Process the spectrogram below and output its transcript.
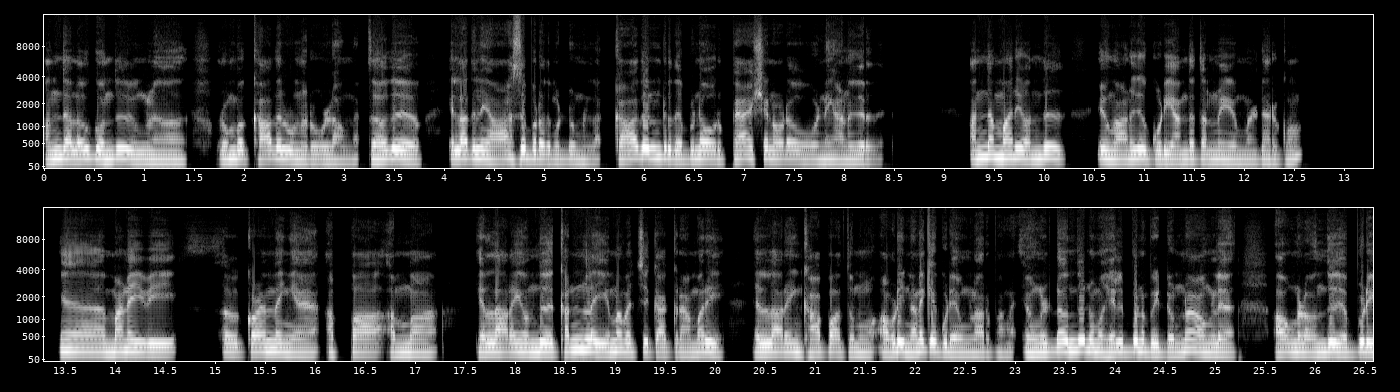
அந்த அளவுக்கு வந்து இவங்க ரொம்ப காதல் உணர்வு உள்ளவங்க. அதாவது எல்லாத்துலேயும் ஆசைப்படுறது மட்டும் இல்லை. காதல்ன்றது எப்படின்னா ஒரு பேஷனோட ஒவ்வொன்றையும் அணுகிறது. அந்த மாதிரி வந்து இவங்க அணுகக்கூடிய அந்த தன்மை இவங்கள்ட்ட இருக்கும். மனைவி குழந்தைங்க அப்பா அம்மா எல்லாரையும் வந்து கண்ணில் இம வச்சு காக்குற மாதிரி எல்லாரையும் காப்பாற்றணும் அப்படின்னு நினைக்கக்கூடியவங்களா இருப்பாங்க. இவங்கள்ட்ட வந்து நம்ம ஹெல்ப்னு போயிட்டோம்னா அவங்கள அவங்கள வந்து எப்படி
